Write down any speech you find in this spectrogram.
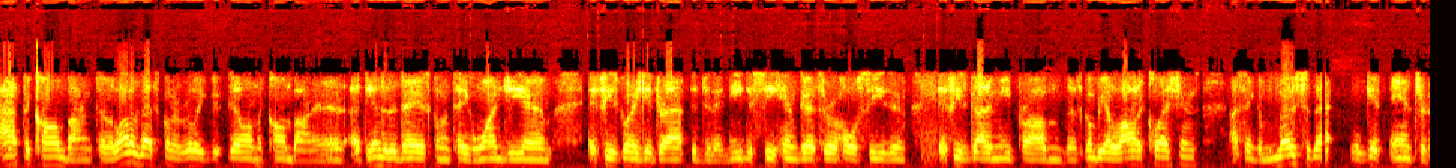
at the combine, so a lot of that's going to really go on the combine. And at the end of the day, it's going to take one GM. If he's going to get drafted, do they need to see him go through a whole season? If he's got a knee problem, there's going to be a lot of questions. I think most of that will get answered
